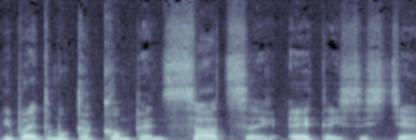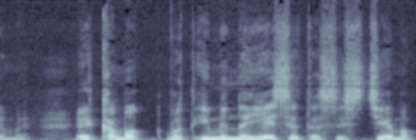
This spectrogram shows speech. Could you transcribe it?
и поэтому как компенсация этой системы, э, вот именно есть эта система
